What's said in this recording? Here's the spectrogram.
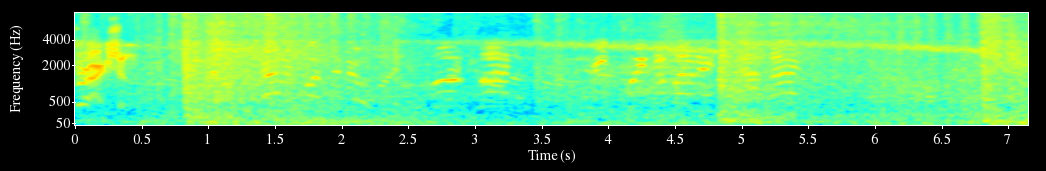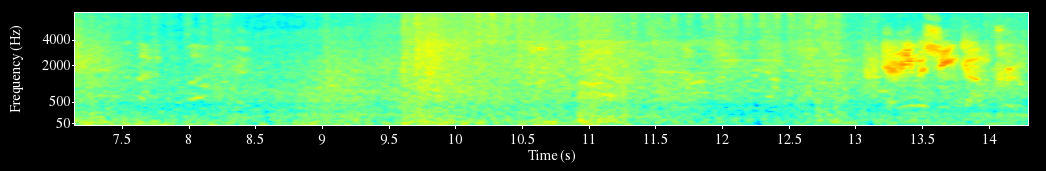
Now for action. Heavy machine gun crew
